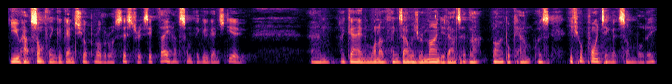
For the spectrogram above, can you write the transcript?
you have something against your brother or sister, it's if they have something against you. Um, again, one of the things I was reminded at at that Bible camp was if you're pointing at somebody,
